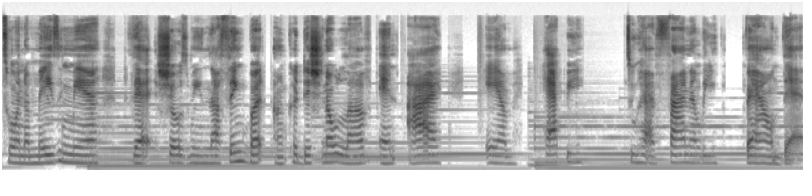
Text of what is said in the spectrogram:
to an amazing man that shows me nothing but unconditional love, and I am happy to have finally found that.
